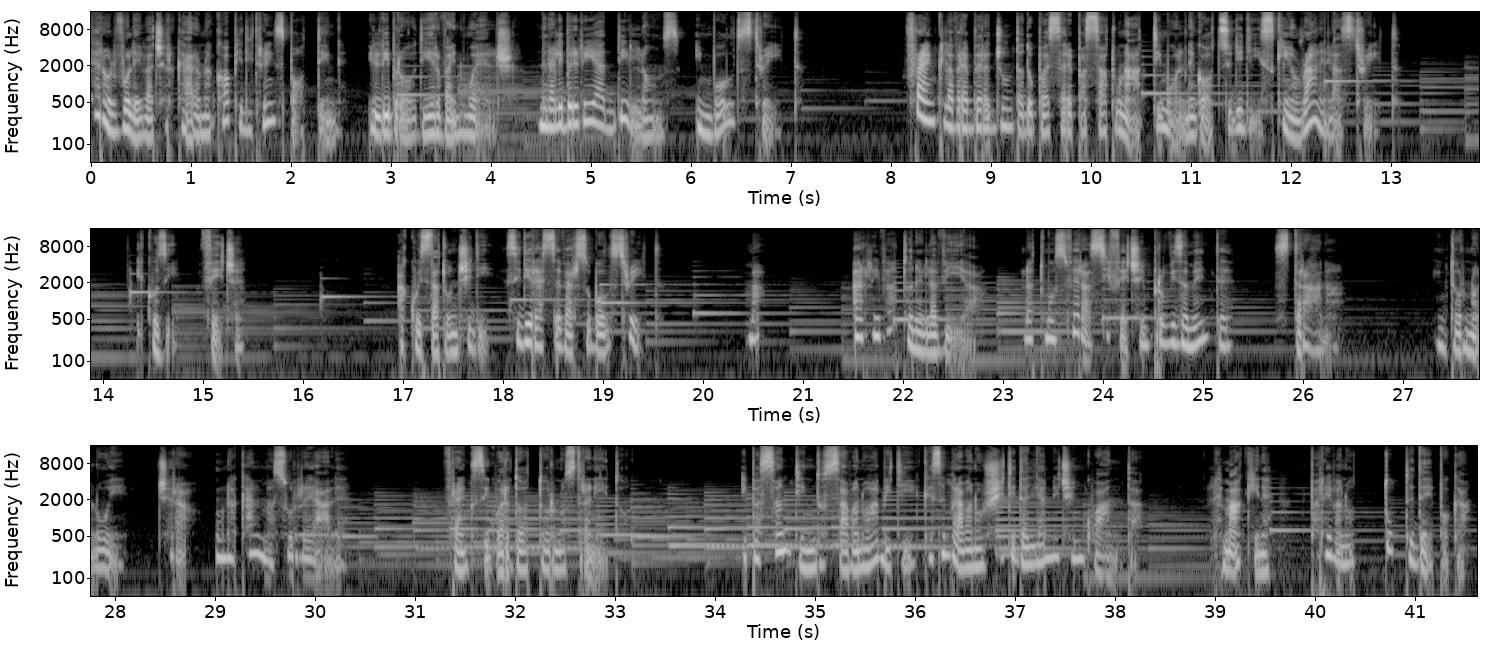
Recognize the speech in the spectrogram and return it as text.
Carol voleva cercare una copia di Trainspotting, il libro di Irvine Welsh, nella libreria Dillons in Bold Street. Frank l'avrebbe raggiunta dopo essere passato un attimo al negozio di dischi in Ranelagh Street. E così fece. Acquistato un CD, si diresse verso Bold Street. Ma arrivato nella via, l'atmosfera si fece improvvisamente strana. Intorno a lui c'era una calma surreale. Frank si guardò attorno stranito. I passanti indossavano abiti che sembravano usciti dagli anni 50. Le macchine parevano tutte d'epoca.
